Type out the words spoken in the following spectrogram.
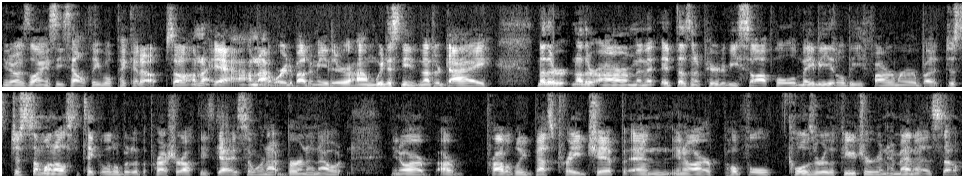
you know as long as he's healthy we'll pick it up so I'm not yeah I'm not worried about him either um, we just need another guy another another arm and it, it doesn't appear to be Saupold maybe it'll be Farmer but just just someone else to take a little bit of the pressure off these guys so we're not burning out you know our our probably best trade chip and you know our hopeful closer of the future in Jimenez. So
